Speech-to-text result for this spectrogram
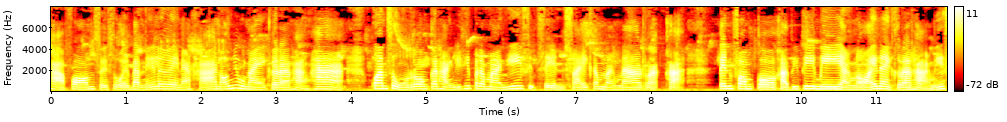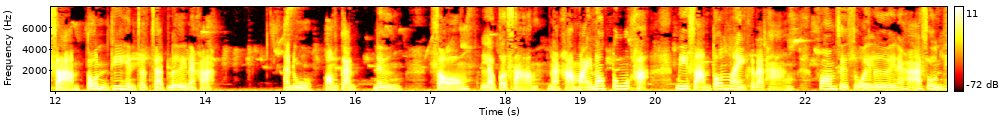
ค่ะ ฟอร์มสวยๆ แบบนี้เลยนะคะ น้องอยู่ในกระถาง 5 ความสูงรวมกระถางอยู่ที่ประมาณ 20 เซนไซส์กำลังน่ารักค่ะ เป็นฟอร์มกอค่ะพี่ๆ มีอย่างน้อยในกระถางนี้ 3 ต้นที่เห็นชัดๆ เลยนะคะ อะดูพร้อมกัน 1 2 แล้วก็ 3 นะคะ ไม้นอกตู้ค่ะ มี 3 ต้นในกระถาง ฟอร์มสวย ๆ เลยนะคะอสูรเพ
